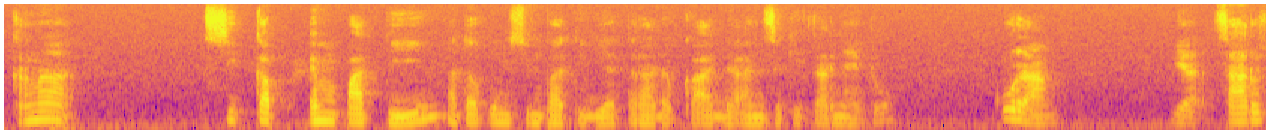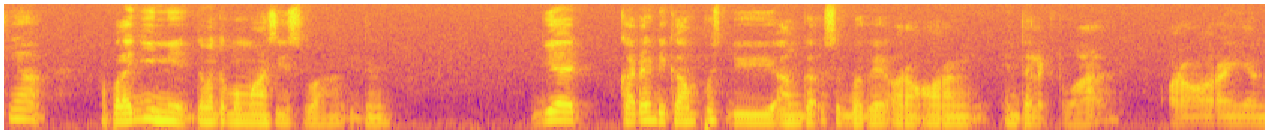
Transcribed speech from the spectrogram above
karena sikap empati ataupun simpati dia terhadap keadaan sekitarnya itu kurang. Ya seharusnya apalagi ini teman-teman mahasiswa gitu dia kadang di kampus dianggap sebagai orang-orang intelektual orang-orang yang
